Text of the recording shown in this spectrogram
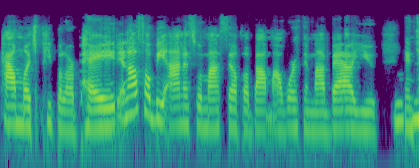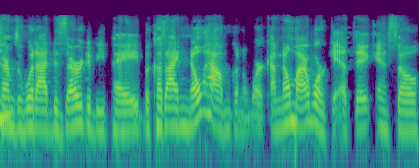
how much people are paid and also be honest with myself about my worth and my value mm-hmm. in terms of what I deserve to be paid because I know how I'm going to work. I know my work ethic. And so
